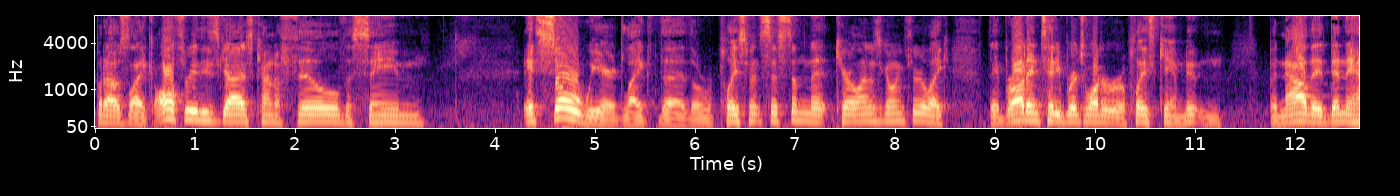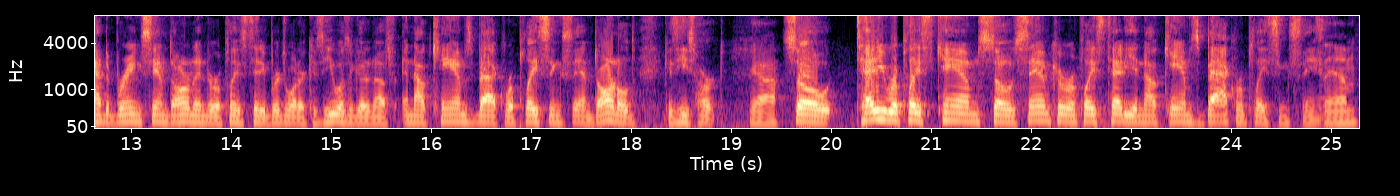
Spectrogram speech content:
but I was like, all three of these guys kind of fill the same. It's so weird, like the the replacement system that Carolina's going through. Like they brought in Teddy Bridgewater to replace Cam Newton, but now they then they had to bring Sam Darnold in to replace Teddy Bridgewater because he wasn't good enough, and now Cam's back replacing Sam Darnold because he's hurt. Yeah. So Teddy replaced Cam, so Sam could replace Teddy, and now Cam's back replacing Sam. Sam.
